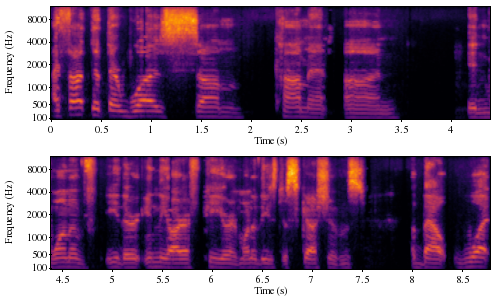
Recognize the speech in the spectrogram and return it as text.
I thought that there was some comment on in one of either in the RFP or in one of these discussions about what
